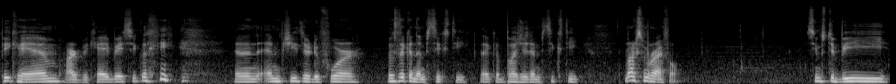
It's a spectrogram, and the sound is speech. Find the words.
PKM, RPK, basically. and then MG34. Looks like an M60, like a budget M60. Marksman rifle. Seems to be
